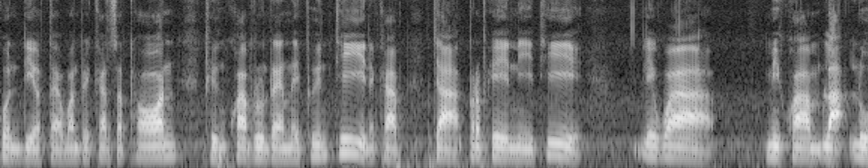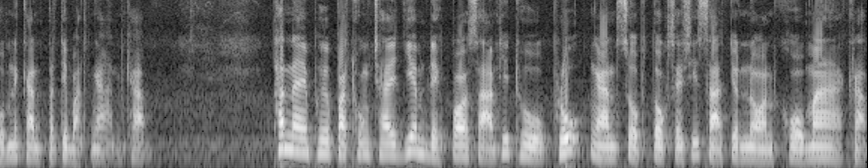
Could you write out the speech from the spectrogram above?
คนเดียวแต่วันเป็นการสะท้อนถึงความรุนแรงในพื้นที่นะครับจากประเพณีที่เรียกว่ามีความละหลวมในการปฏิบัติงานครับ ท่านนายอำเภอปักธงชัยเยี่ยมเด็กป .3 ที่ถูกพลุงานศพตกใส่ศีรษะจนนอนโคม่าครับ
